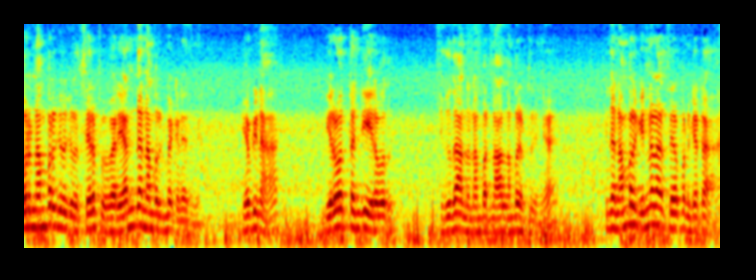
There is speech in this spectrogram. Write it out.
ஒரு நம்பருக்கு இருக்கிற சிறப்பு வேறு எந்த நம்பருக்குமே கிடையாதுங்க. எப்படின்னா இருபத்தஞ்சி இருபது. இதுதான் அந்த நம்பர் நாலு நம்பர் எடுத்துக்கோங்க. இந்த நம்பருக்கு என்னடா சிறப்புன்னு கேட்டால்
